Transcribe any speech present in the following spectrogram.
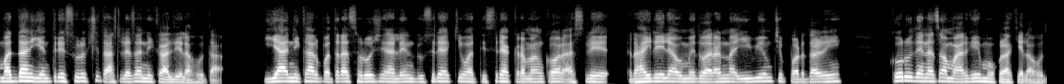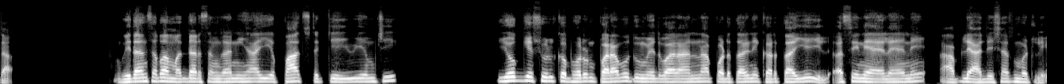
मतदान यंत्रे सुरक्षित असल्याचा निकाल दिला होता. या निकालपत्रात सर्वोच्च न्यायालयाने दुसऱ्या किंवा तिसऱ्या क्रमांकावर असले राहिलेल्या उमेदवारांना ईव्हीएमची पडताळणी करू देण्याचा मार्गही मोकळा केला होता. विधानसभा मतदारसंघांनी हा पाच टक्के ईव्हीएमची योग्य शुल्क भरून पराभूत उमेदवारांना पडताळणी करता येईल असे न्यायालयाने आपल्या आदेशात म्हटले.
